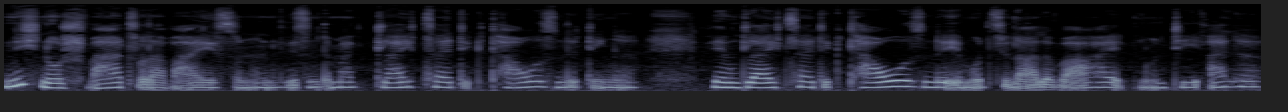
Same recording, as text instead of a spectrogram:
Nicht nur schwarz oder weiß, sondern wir sind immer gleichzeitig tausende Dinge. Wir haben gleichzeitig tausende emotionale Wahrheiten und die alle,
